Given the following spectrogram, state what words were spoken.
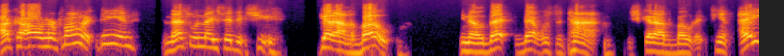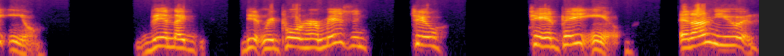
I called her phone at 10, and that's when they said that she got out of the boat. You know, that that was the time. She got out of the boat at 10 a.m. Then they didn't report her missing till 10 p.m. And I knew it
